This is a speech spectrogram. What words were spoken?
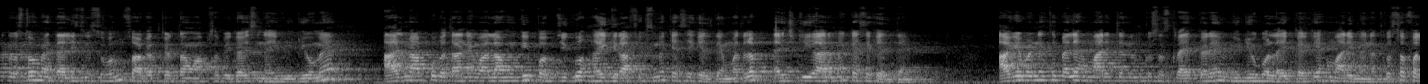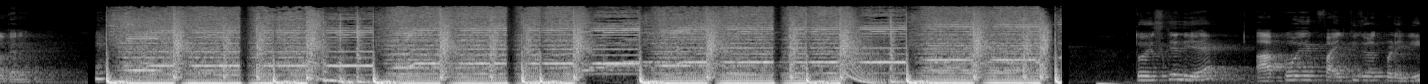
दोस्तों, मैं दिल्ली से शुभम स्वागत करता हूँ आप सभी का इस नई वीडियो में। आज मैं आपको बताने वाला हूँ कि पबजी को हाई ग्राफिक्स में कैसे खेलते हैं मतलब HDR में कैसे खेलते हैं। आगे बढ़ने से पहले हमारे चैनल को सब्सक्राइब करें, वीडियो को लाइक करके हमारी मेहनत को सफल करें। तो इसके लिए आपको एक फ़ाइल की ज़रूरत पड़ेगी,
